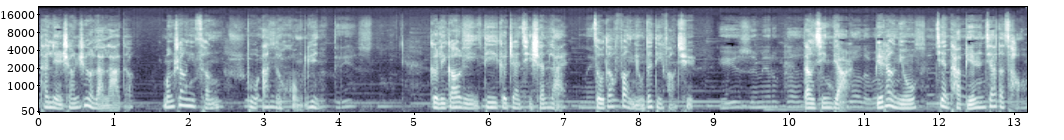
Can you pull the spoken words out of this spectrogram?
他脸上热辣辣的，蒙上一层不安的红晕。格里高里第一个站起身来，走到放牛的地方去。当心点儿，别让牛践踏别人家的草。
